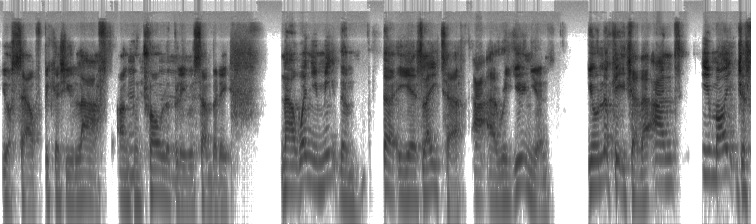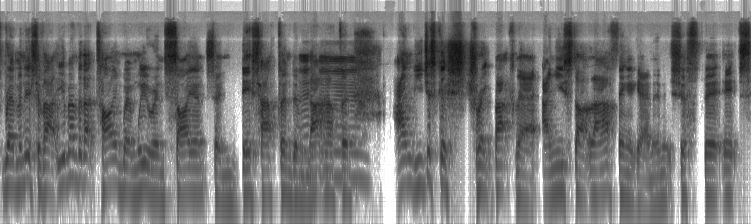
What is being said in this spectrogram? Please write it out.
yourself because you laughed uncontrollably mm-hmm. with somebody now when you meet them 30 years later at a reunion you'll look at each other and you might just reminisce about you remember that time when we were in science and this happened and mm-hmm. that happened? And you just go straight back there and you start laughing again. And it's just that it's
